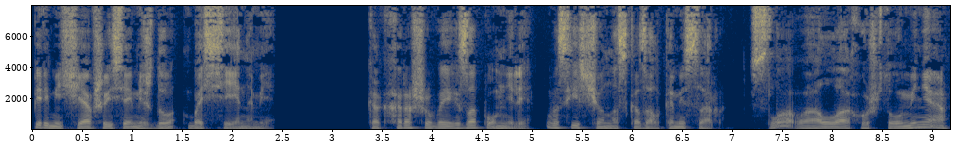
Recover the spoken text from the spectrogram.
перемещавшийся между бассейнами. «Как хорошо вы их запомнили», — восхищенно сказал комиссар. «Слава Аллаху, что у меня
